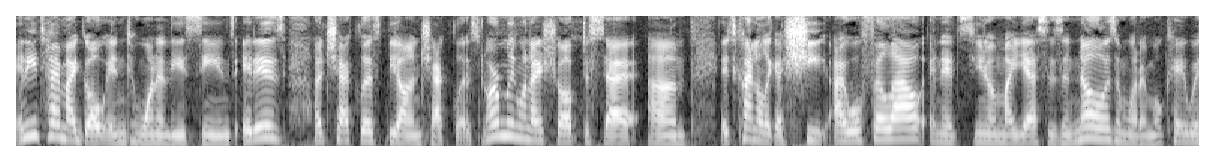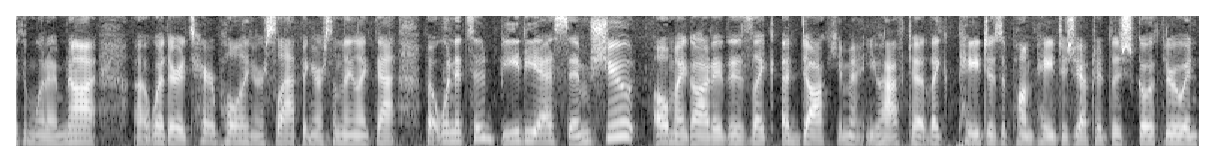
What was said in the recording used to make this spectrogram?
anytime I go into one of these scenes, it is a checklist beyond checklist. Normally, when I show up to set, um, it's kind of like a sheet I will fill out, and it's you know my yeses and nos and what I'm okay with and what I'm not, uh, whether it's hair pulling or slapping or something like that. But when it's a BDSM shoot, oh my god, it is like a document. You have to like pages upon pages. You have to just go through and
